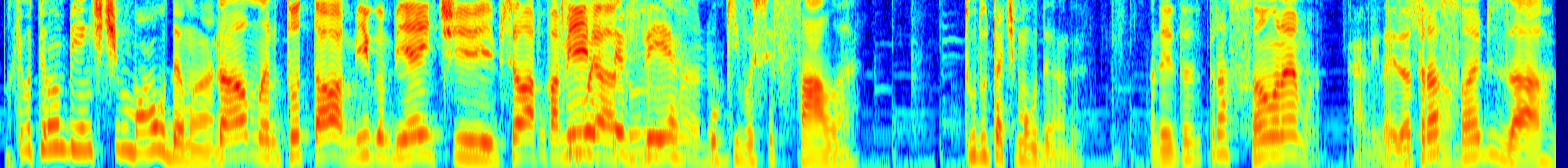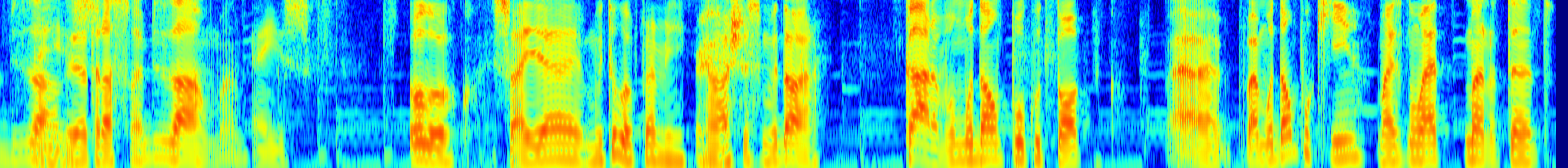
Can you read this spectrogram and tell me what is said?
Porque o teu ambiente te molda, mano. Total, mano, total, amigo, ambiente, sei lá, o família. que você tudo, vê, mano. o que você fala. Tudo tá te moldando. A lei da atração, né, mano? A A lei da atração é bizarro, bizarro. É a lei da isso. atração é bizarro, mano. É isso. Ô, louco. Isso aí é muito louco pra mim. Eu acho isso muito da hora. Cara, vou mudar um pouco o tópico. É, vai mudar um pouquinho, mas não é, mano, tanto.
